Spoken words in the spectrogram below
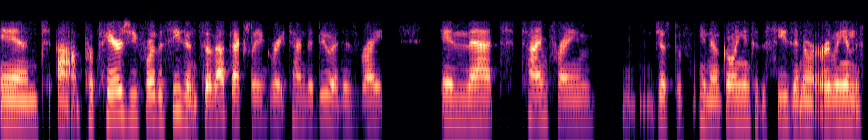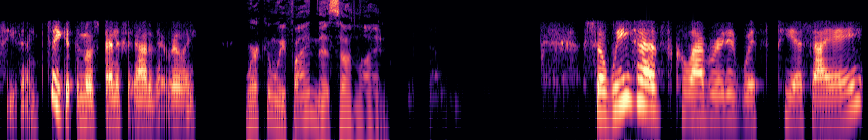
and uh, prepares you for the season. So that's actually a great time to do it is right in that time frame just you know going into the season or early in the season so you get the most benefit out of it really. Where can we find this online? So we have collaborated with psia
